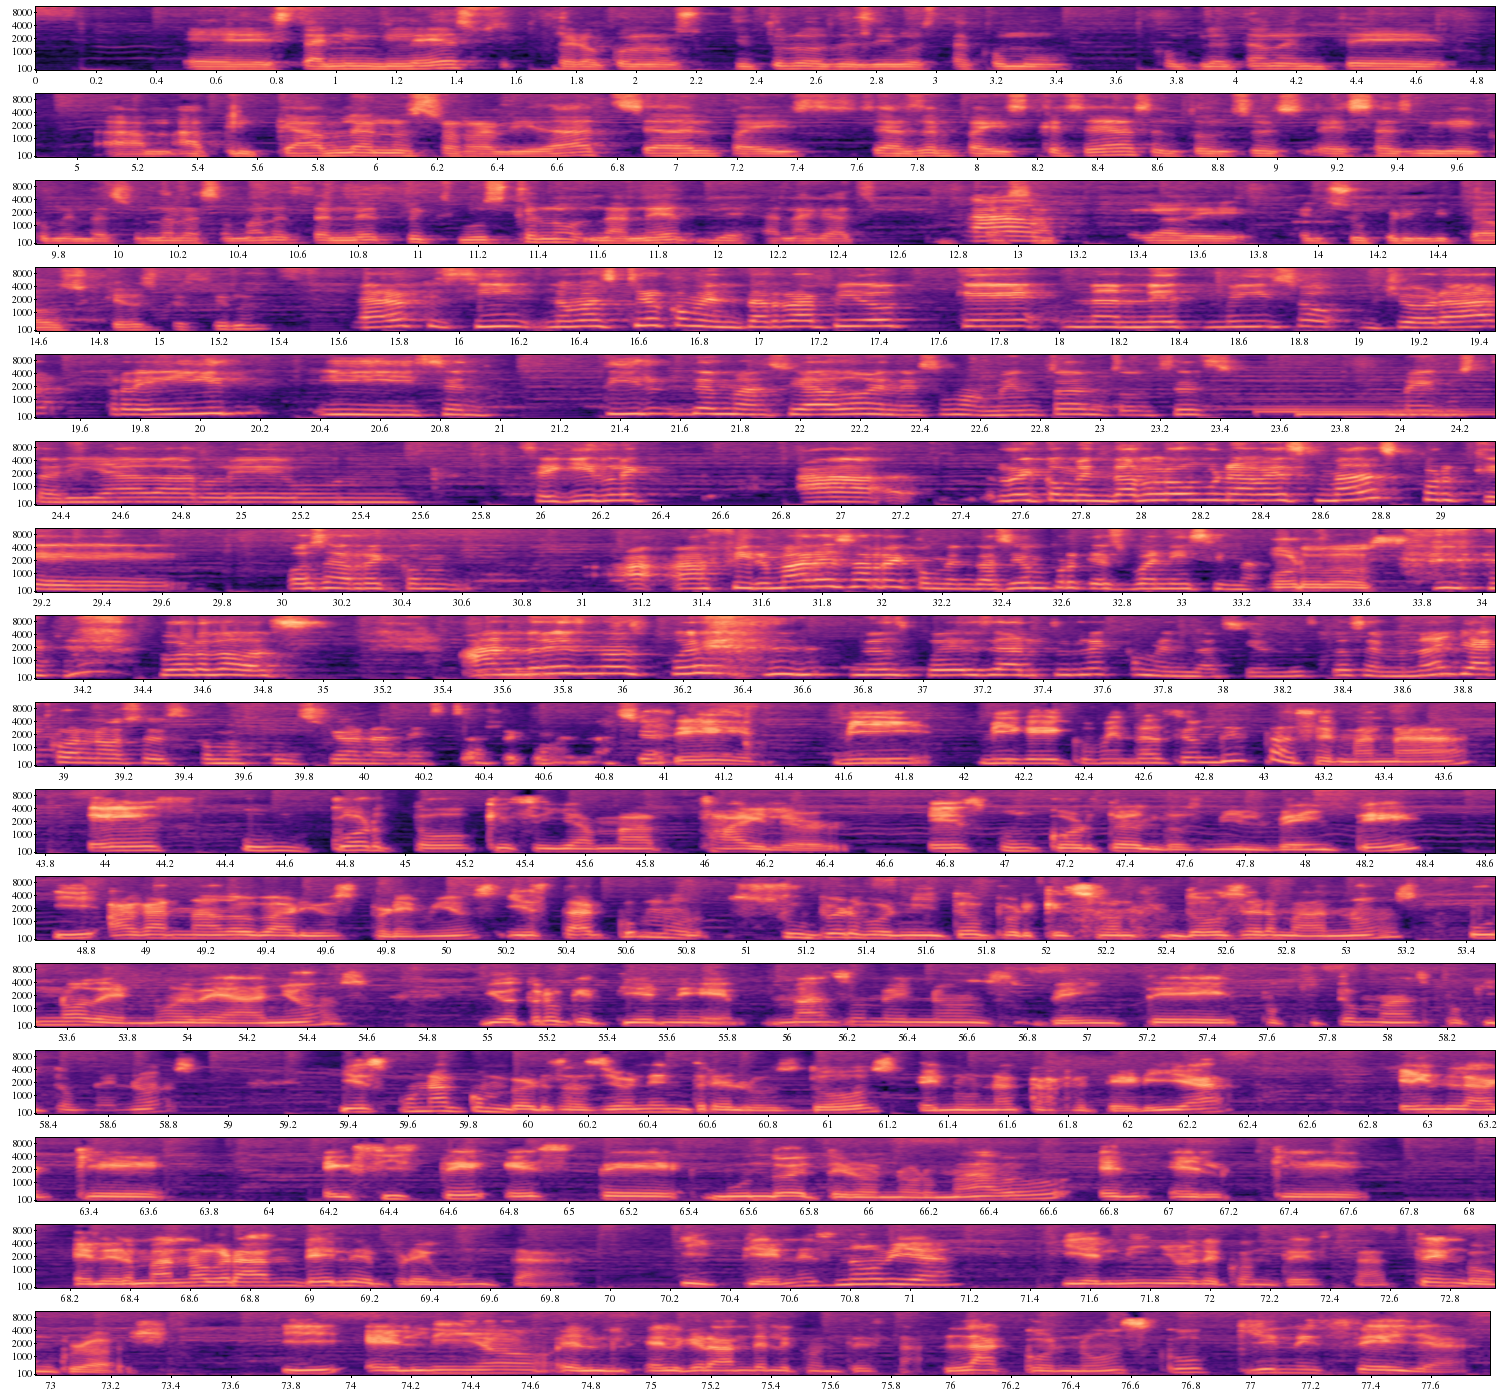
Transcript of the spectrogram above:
Eh, está en inglés, pero con los subtítulos les digo, está como completamente aplicable a nuestra realidad, sea del país, seas del país que seas. Entonces, esa es mi recomendación de la semana. Está en Netflix, búscalo, Nanette de Hannah Gatsby. La de El Super Invitado, si quieres, Cristina. Claro que sí. Nomás quiero comentar rápido que Nanette me hizo llorar, reír y sentir demasiado en ese momento. Entonces, me gustaría darle un. seguirle a recomendarlo una vez más porque, o sea, afirmar esa recomendación porque es buenísima. Por dos. Por dos. Andrés, ¿nos, puede, ¿nos puedes dar tu recomendación de esta semana? Ya conoces cómo funcionan estas recomendaciones. Sí, mi, mi recomendación de esta semana es un corto que se llama Tyler. Es un corto del 2020 y ha ganado varios premios y está como súper bonito porque son dos hermanos, uno de nueve años y otro que tiene más o menos 20, poquito más, poquito menos y es una conversación entre los dos en una cafetería en la que existe este mundo heteronormado en el que el hermano grande le pregunta, ¿y tienes novia? Y el niño le contesta, tengo un crush. Y el niño, el, el grande le contesta, la conozco, ¿quién es ella?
